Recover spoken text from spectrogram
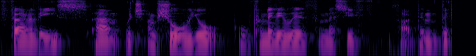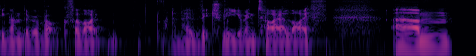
Für Elise, um, which I'm sure you're all familiar with, unless you've like been living under a rock for like I don't know, literally your entire life. Um,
